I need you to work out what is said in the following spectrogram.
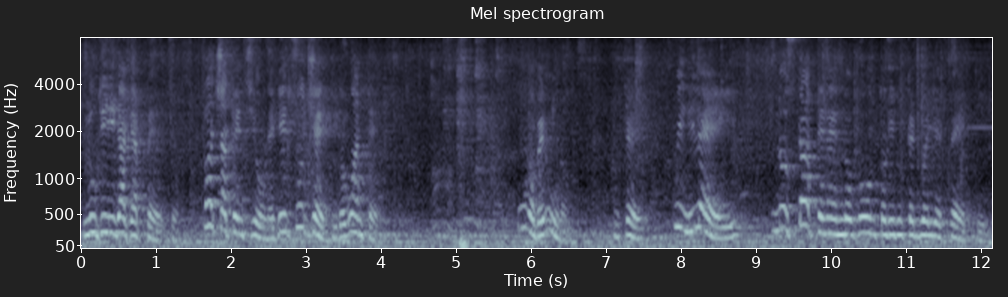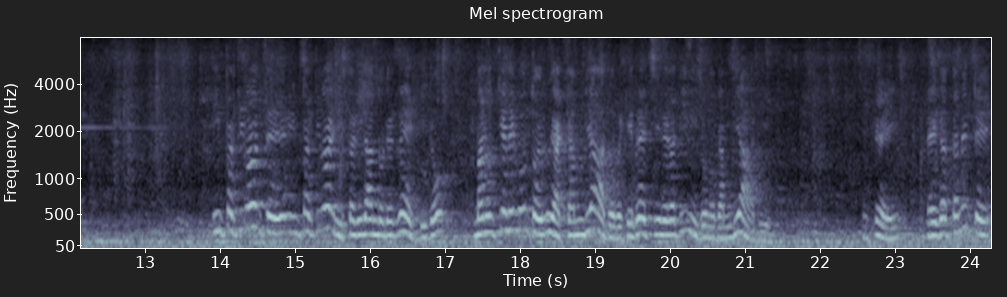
l'utilità che ha perso. Faccia attenzione che il suo gettito quant'è? Uno per uno. Ok? Quindi lei non sta tenendo conto di tutti e due gli effetti. In particolare, in particolare gli sta ridando del reddito, ma non tiene conto che lui ha cambiato perché i prezzi relativi sono cambiati. Ok? È esattamente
